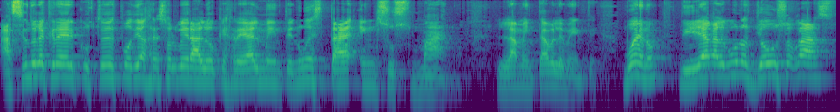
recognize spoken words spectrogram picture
haciéndole creer que ustedes podían resolver algo que realmente no está en sus manos, lamentablemente. Bueno, dirían algunos, yo uso gas,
